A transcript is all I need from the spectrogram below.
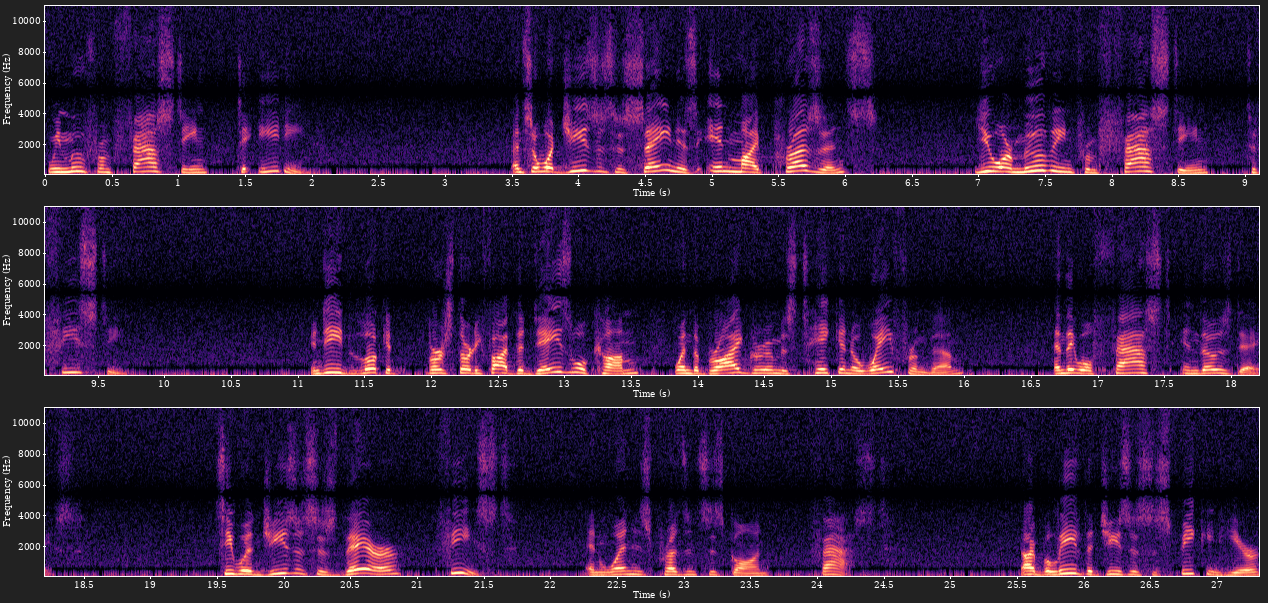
we move from fasting to eating. And so what Jesus is saying is in my presence, you are moving from fasting to feasting. Indeed, look at verse 35. The days will come when the bridegroom is taken away from them, and they will fast in those days. See, when Jesus is there, feast. And when his presence is gone, fast. I believe that Jesus is speaking here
